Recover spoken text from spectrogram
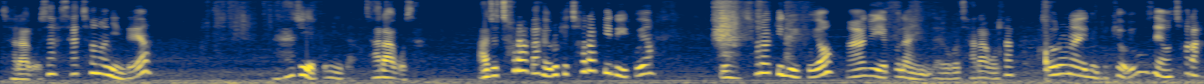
자라고 사 4,000원인데요. 아주 예쁩니다. 자라고 사. 아주 철화가 이렇게 철학기도 있고요. 예, 철학기도 있고요. 아주 예쁜 아이입니다. 요거 자라고 사. 요런 아이들도. 요 보세요. 철학.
